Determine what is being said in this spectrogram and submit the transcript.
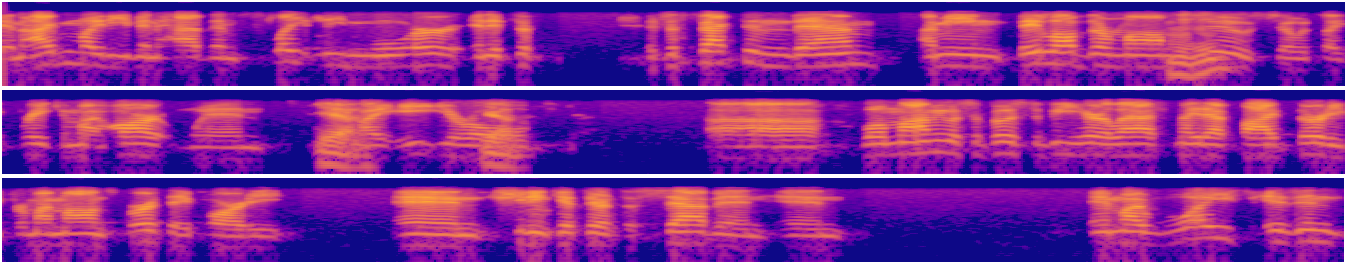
and I might even have them slightly more, and it's a, it's affecting them I mean, they love their mom Mhm. too, so it's like breaking my heart when Yeah. my eight-year-old. Uh, well, mommy was supposed to be here last night at 5:30 for my mom's birthday party, and she didn't get there at the seven. And and my wife is in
